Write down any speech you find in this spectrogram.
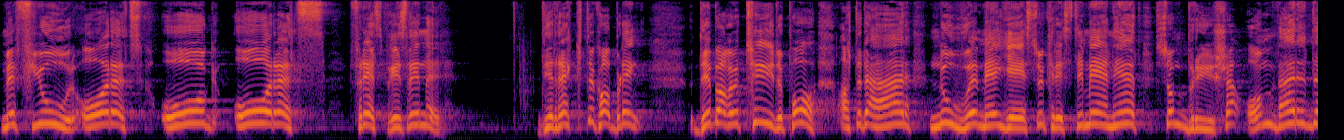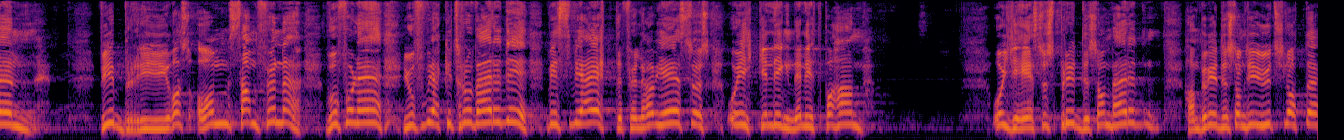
med fjorårets og årets fredsprisvinner. Direkte kobling. Det bare tyder på at det er noe med Jesu Kristi menighet som bryr seg om verden. Vi bryr oss om samfunnet. Hvorfor det? Jo, for vi er ikke troverdige hvis vi er etterfølgere av Jesus og ikke ligner litt på ham. Og Jesus brydde seg om verden. Han brydde seg om de utslåtte,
